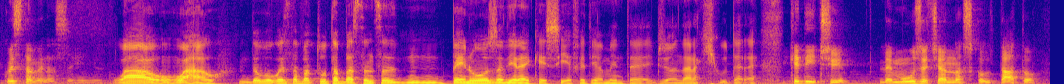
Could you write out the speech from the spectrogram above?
questa me la segno. Wow, wow. Dopo questa battuta abbastanza mm, penosa direi che sì, effettivamente bisogna andare a chiudere. Che dici? Le muse ci hanno ascoltato?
